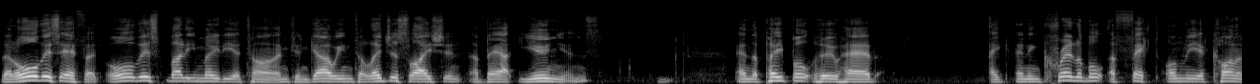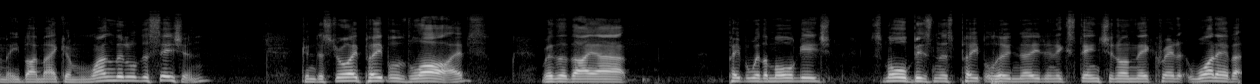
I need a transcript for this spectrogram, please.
that all this effort, all this bloody media time can go into legislation about unions and the people who have a, an incredible effect on the economy by making one little decision can destroy people's lives, whether they are people with a mortgage, small business people who need an extension on their credit, whatever.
